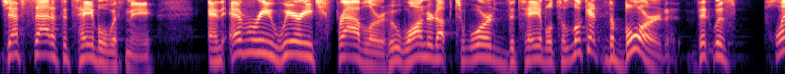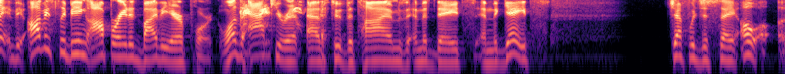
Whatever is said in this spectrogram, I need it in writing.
Jeff sat at the table with me. And every weary traveler who wandered up toward the table to look at the board that was obviously being operated by the airport was accurate as to the times and the dates and the gates. Jeff would just say, "Oh, uh,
